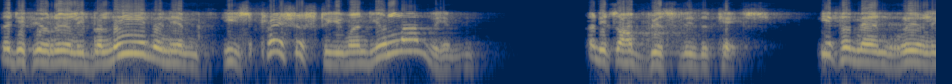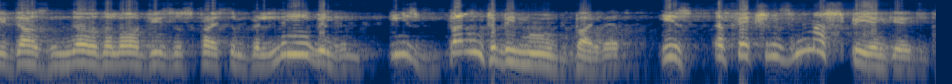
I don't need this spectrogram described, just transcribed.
that if you really believe in him, he's precious to you and you love him. And it's obviously the case. If a man really does know the Lord Jesus Christ and believe in him, he's bound to be moved by that. His affections must be engaged.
